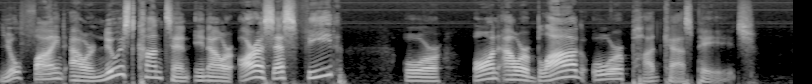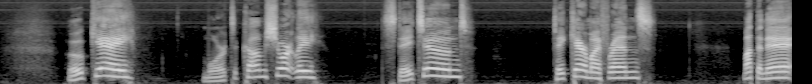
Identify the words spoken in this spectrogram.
you'll find our newest content in our RSS feed or on our blog or podcast page. Okay, more to come shortly. Stay tuned. Take care, my friends. Mata ne.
